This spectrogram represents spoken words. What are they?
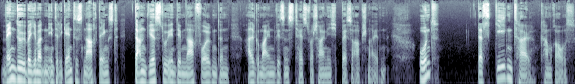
wenn du über jemanden Intelligentes nachdenkst, dann wirst du in dem nachfolgenden allgemeinen Wissenstest wahrscheinlich besser abschneiden. Und das Gegenteil kam raus.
